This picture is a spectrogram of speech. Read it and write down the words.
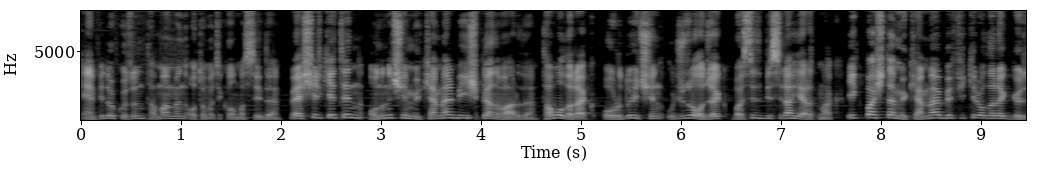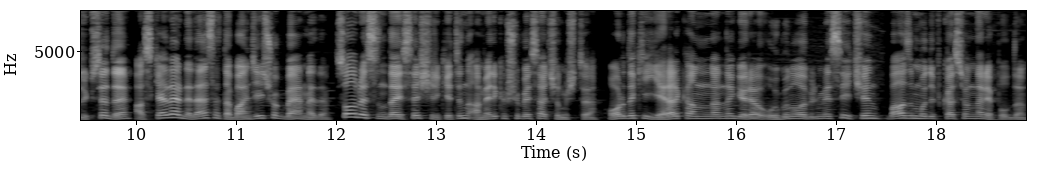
MP9'un tamamen otomatik olmasıydı ve şirketin onun için mükemmel bir iş planı vardı. Tam olarak ordu için ucuz olacak basit bir silah yaratmak. İlk başta mükemmel bir fikir olarak gözükse de askerler nedense tabancayı çok beğenmedi. Sonrasında ise şirketin Amerika şubesi açılmıştı. Oradaki yerel kanunlarına göre uygun olabilmesi için bazı modifikasyonlar yapıldı.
